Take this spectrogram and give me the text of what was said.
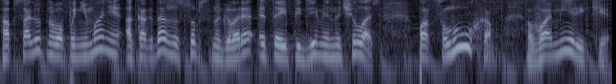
абсолютного понимания, а когда же, собственно говоря, эта эпидемия началась. По слухам, в Америке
